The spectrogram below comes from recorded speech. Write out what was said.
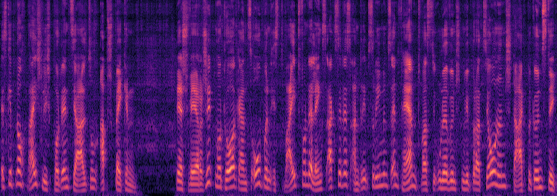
es gibt noch reichlich Potenzial zum Abspecken. Der schwere Schrittmotor ganz oben ist weit von der Längsachse des Antriebsriemens entfernt, was die unerwünschten Vibrationen stark begünstigt.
